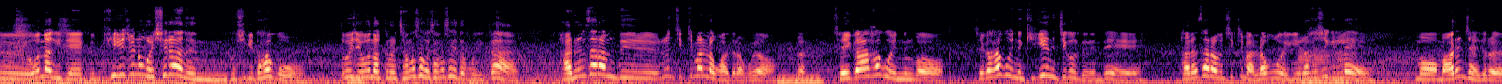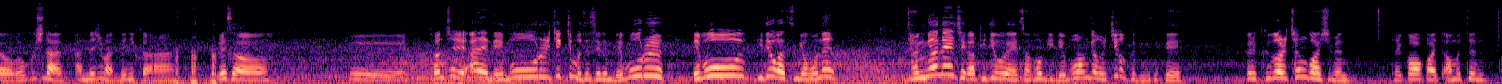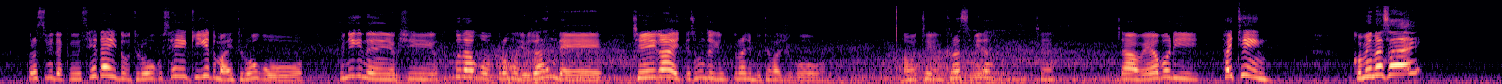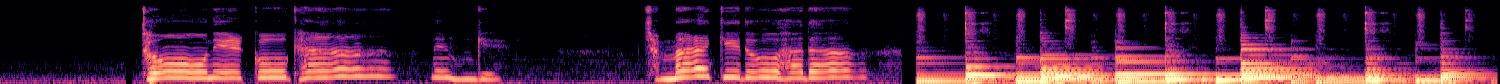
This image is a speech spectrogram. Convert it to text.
그 워낙 이제 그 피해 주는 걸 싫어하는 곳이기도 하고 또 이제 워낙 그런 장소가 장소이다 보니까 다른 사람들은 찍지 말라고 하더라고요. 그러니까 음. 제가 하고 있는 거 제가 하고 있는 기계는 찍어도 되는데 다른 사람은 찍지 말라고 얘기를 하시길래 뭐 말은 잘 들어요. 혹시나 안 내주면 안 되니까. 그래서 그 전체 안에 내부를 찍지 못했어요. 근데 내부를 내부 비디오 같은 경우는 작년에 제가 비디오에서 거기 내부 환경을 찍었거든요. 그때 그 그걸 참고하시면 될 것 같고 아무튼 그렇습니다. 그 세다이도 들어오고 새 기계도 많이 들어오고 분위기는 역시 후끈하고 그런 건 여전한데 제가 이때 성적이 후끈하지 못해가지고 아무튼 그렇습니다. 자, 자 외화벌이 화이팅! 고민나사이! 돈 잃고 가는 길 참 맑기도 하다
